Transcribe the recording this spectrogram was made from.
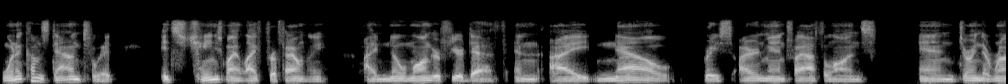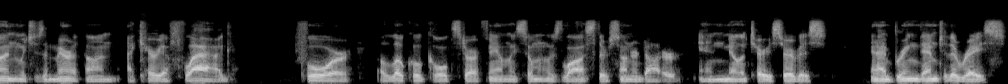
when it comes down to it it's changed my life profoundly. I no longer fear death, and I now race Ironman triathlons. And during the run, which is a marathon, I carry a flag for a local Gold Star family, someone who's lost their son or daughter in military service. And I bring them to the race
